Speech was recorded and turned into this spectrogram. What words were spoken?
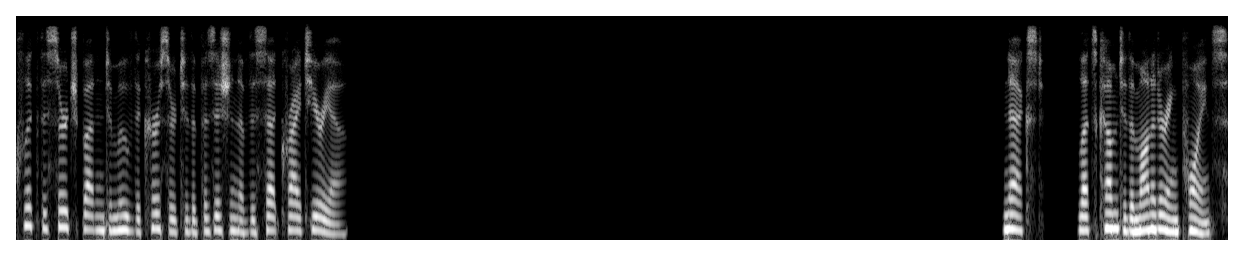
Click the search button to move the cursor to the position of the set criteria. Next, let's come to the monitoring points.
